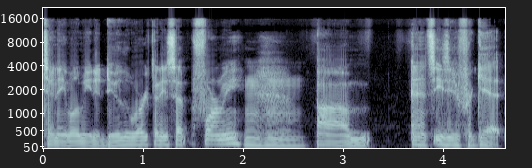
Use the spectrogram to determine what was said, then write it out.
to enable me to do the work that He set before me. Um, and it's easy to forget.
